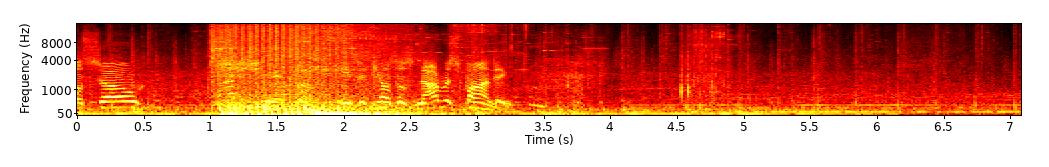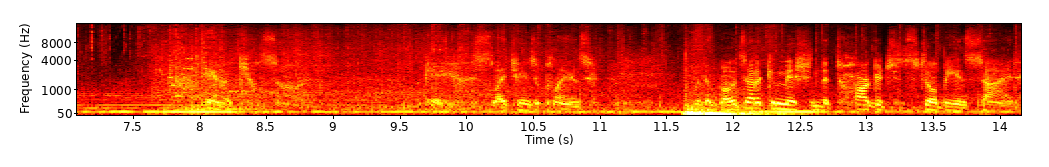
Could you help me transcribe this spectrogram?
Kelso? Shit. Agent Kelso's not responding. Damn it, Kelso. Okay, slight change of plans. With the boats out of commission, the target should still be inside.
